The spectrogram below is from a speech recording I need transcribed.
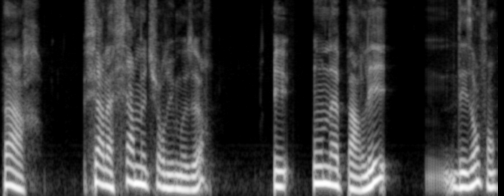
par faire la fermeture du Moser. Et on a parlé des enfants.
